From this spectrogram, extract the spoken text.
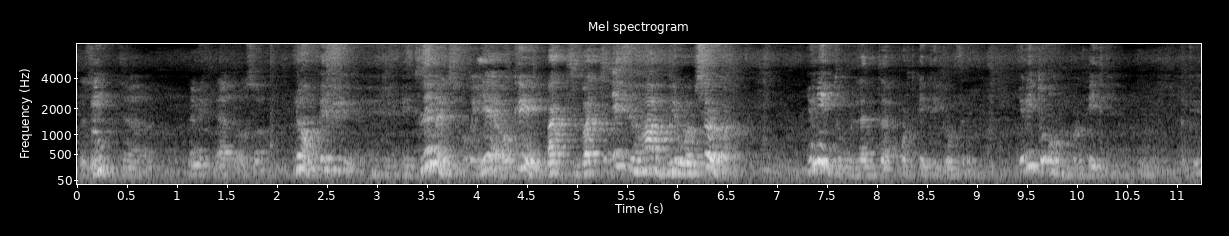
Does Hmm? it uh, limit that also? No, if you, it limits, yeah, okay, but but if you have your web server, you need to let the port 80 go through. You need to open port 80. Okay.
